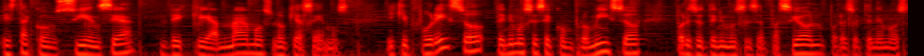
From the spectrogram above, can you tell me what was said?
esta conciencia de que amamos lo que hacemos y que por eso tenemos ese compromiso, por eso tenemos esa pasión, por eso tenemos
